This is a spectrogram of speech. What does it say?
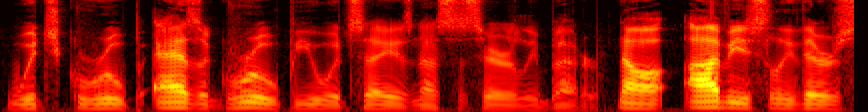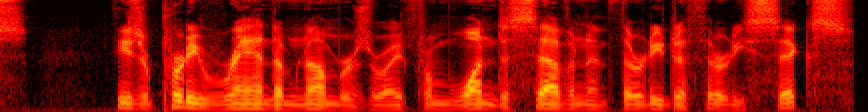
which group, as a group, you would say is necessarily better. Now, obviously, there's these are pretty random numbers, right? From 1 to 7 and 30 to 36.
